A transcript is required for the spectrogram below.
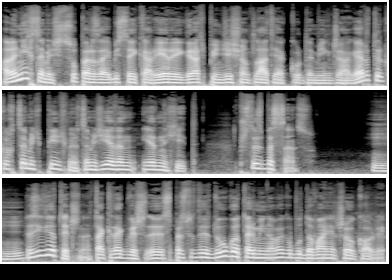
Ale nie chcę mieć super zajebistej kariery i grać 50 lat jak kurde Mick Jagger, tylko chcę mieć 5 minut, chcę mieć jeden, jeden hit. Przecież to jest bez sensu. Mhm. To jest idiotyczne. Tak, tak wiesz, z perspektywy długoterminowego budowania czegokolwiek.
